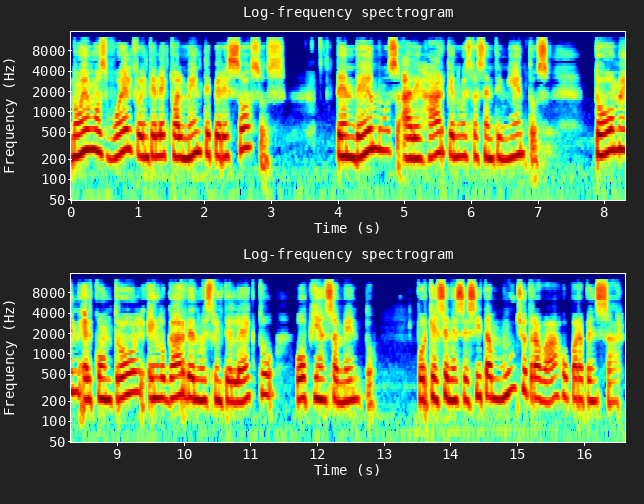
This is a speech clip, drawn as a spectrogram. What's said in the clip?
No hemos vuelto intelectualmente perezosos tendemos a dejar que nuestros sentimientos tomen el control en lugar de nuestro intelecto o pensamiento, porque se necesita mucho trabajo para pensar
